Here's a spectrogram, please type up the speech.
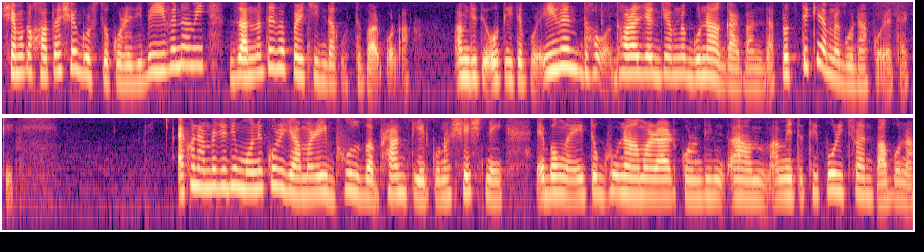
সে আমাকে হতাশাগ্রস্ত করে দিবে। ইভেন আমি জান্নাতের ব্যাপারে চিন্তা করতে পারব না। আমি যদি অতীতে পড়ি ইভেন ধরা যাক যে আমরা গুণাগার বান্দা। প্রত্যেকে আমরা গুণা করে থাকি। এখন আমরা যদি মনে করি যে আমার এই ভুল বা ভ্রান্তি এর কোনো শেষ নেই এবং এই তো গুণা আমার আর কোনো দিন আমি এটা থেকে পরিত্রাণ পাবো না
